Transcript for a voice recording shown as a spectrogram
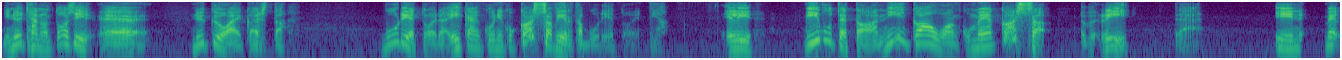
niin nythän on tosi ää, nykyaikaista budjetoida ikään kuin, niin kuin kassavirtabudjetointia. Eli vivutetaan niin kauan, kun meidän kassa riittää, niin me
